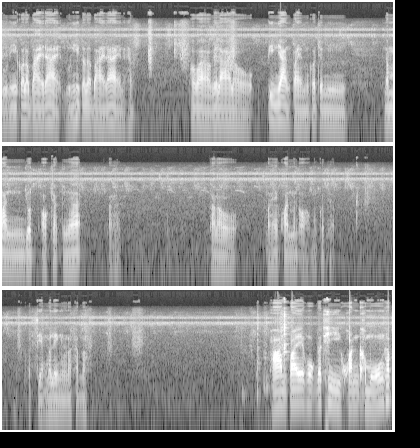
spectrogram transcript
รูนี้ก็ระบายได้รูนี้ก็ระบายได้นะครับ เพราะว่าเวลาเราปิ้งย่างไปมันก็จะมีน้ำมันหยดออกจากเนื้อนะครับ ถ้าเราไม่ให้ควันมันออกมันก็จะก็เสียงมะเร็งแล้วนะครับเนาะผ่านไปหกนาทีควันขโมงครับ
